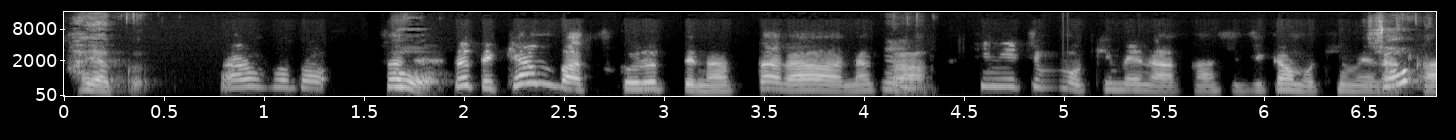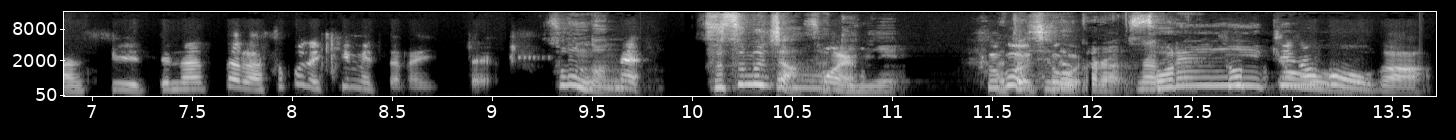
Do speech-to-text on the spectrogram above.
早く。なるほど。そう。だって Canva 作るってなったら、なんか、日にちも決めなあかんし、時間も決めなあかんし、ってなったら、そこで決めたらいいんだよ。そうなの。ね進むじゃん、先に。すごい、すごい。私だからそれにそっちの方が、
